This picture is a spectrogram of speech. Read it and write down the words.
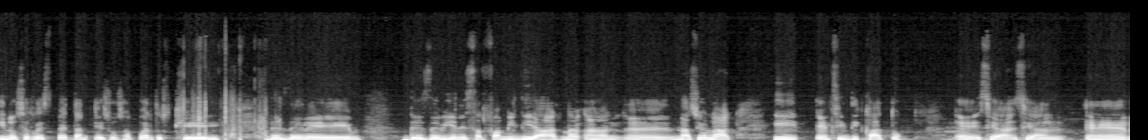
y no se respetan esos acuerdos que desde desde Bienestar Familiar eh, Nacional y el sindicato eh, se, han eh,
